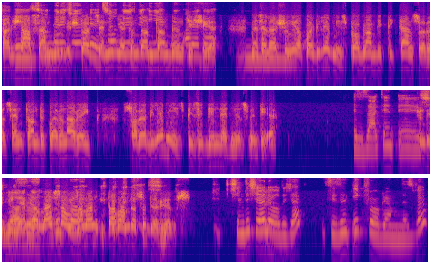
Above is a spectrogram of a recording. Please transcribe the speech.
Hayır, e, şahsen son derece, 3-4 evet, senin yakından tanıdığın kişiye. Mesela hmm. şunu yapabilir miyiz? Program bittikten sonra senin tanıdıklarını arayıp sorabilir miyiz bizi dinlediniz mi diye? E zaten e, Çünkü şimdi dinlemiyorlarsa o zaman tavanda su dövüyoruz. Şimdi şöyle evet. olacak. Sizin ilk programınız bu.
